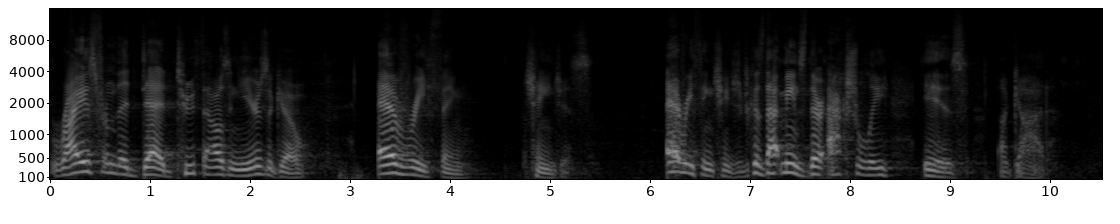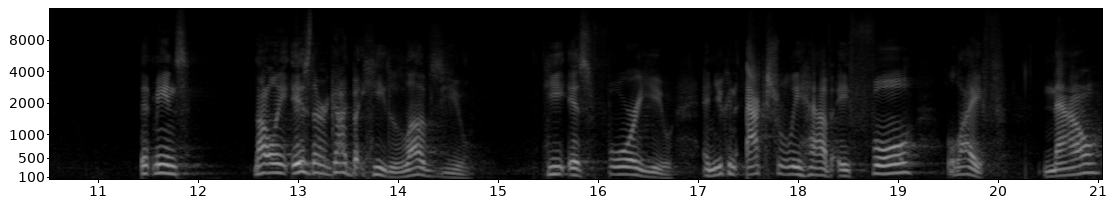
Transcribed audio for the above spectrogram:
rise from the dead 2,000 years ago, everything changes. Everything changes because that means there actually is a God. It means not only is there a God, but He loves you. He is for you. And you can actually have a full life now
